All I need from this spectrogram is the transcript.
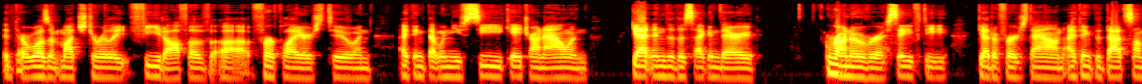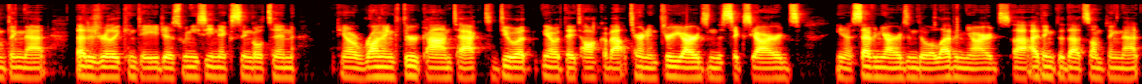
it, there wasn't much to really feed off of uh, for players too. And I think that when you see Kaytron Allen get into the secondary, run over a safety, get a first down. I think that that's something that that is really contagious. When you see Nick Singleton, you know, running through contact to do what you know what they talk about, turning three yards into six yards, you know, seven yards into eleven yards. Uh, I think that that's something that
